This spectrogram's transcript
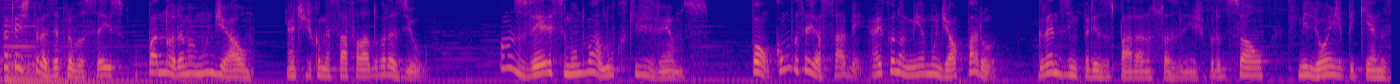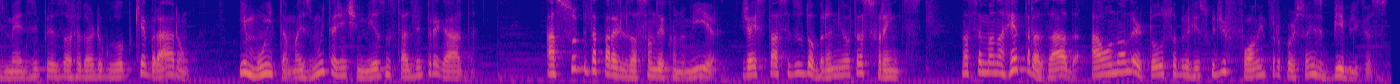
Gostaria de trazer para vocês o panorama mundial antes de começar a falar do Brasil. Vamos ver esse mundo maluco que vivemos. Bom, como vocês já sabem, a economia mundial parou. Grandes empresas pararam suas linhas de produção, milhões de pequenas e médias empresas ao redor do globo quebraram, e muita, mas muita gente mesmo está desempregada. A súbita paralisação da economia já está se desdobrando em outras frentes. Na semana retrasada, a ONU alertou sobre o risco de fome em proporções bíblicas.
